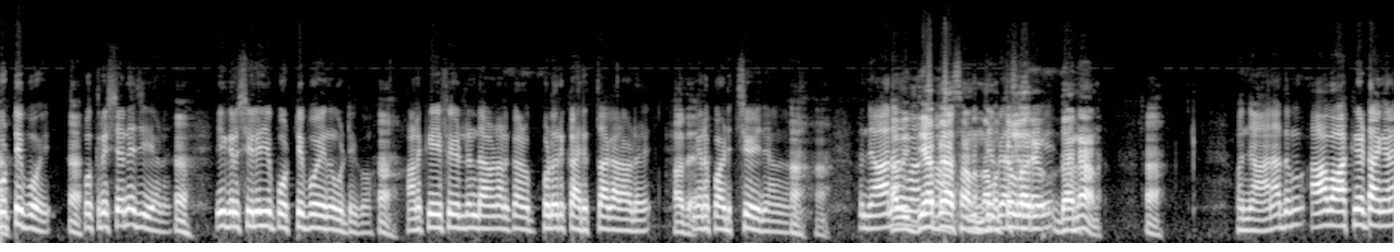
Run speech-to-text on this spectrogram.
പൊട്ടിപ്പോയി. ഇപ്പൊ കൃഷി തന്നെ ചെയ്യാണ്. ഈ കൃഷിയിൽ ഈ പൊട്ടിപ്പോയി എന്ന് കൂട്ടിക്കോ അനക്ക് ഈ ഫീൽഡ് ഉണ്ടാവണം അനക്ക് എപ്പോഴും ഒരു കരുത്താകാരം അവിടെ. ഇങ്ങനെ പഠിച്ചു കഴിഞ്ഞാൽ ഞാൻ വിദ്യാഭ്യാസമാണ്. അപ്പൊ ഞാനതും ആ വാക്ക് കേട്ട് അങ്ങനെ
